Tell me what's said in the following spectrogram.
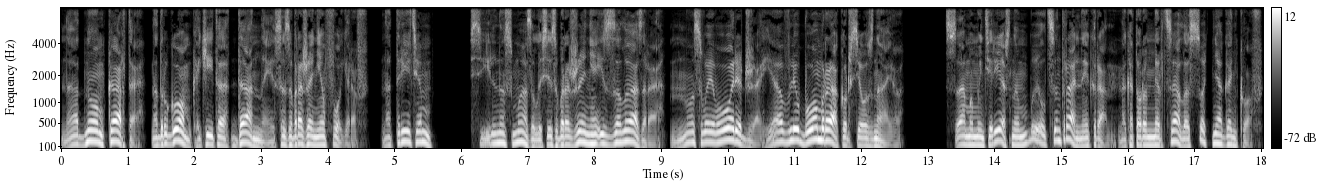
На одном — карта, на другом — какие-то данные с изображением фогеров. На третьем Сильно смазалось изображение из-за лазера, но своего Ориджа я в любом ракурсе узнаю. Самым интересным был центральный экран, на котором мерцало сотня огоньков.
